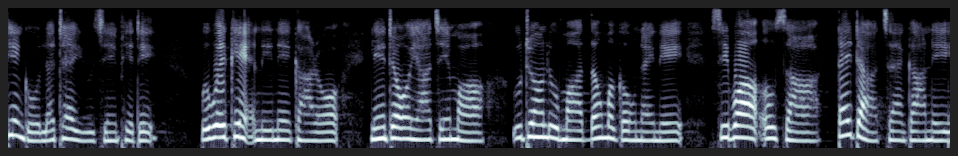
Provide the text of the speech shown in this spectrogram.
ခင်ကိုလက်ထပ်ယူခြင်းဖြစ်တဲ့ ဝေဝေခင်အနေနဲ့ကတော့လင်းတော်ရာချင်းမှာဦးထွန်းလူမှာသုံးမကုန်နိုင်တဲ့စီးပွားဥစ္စာတိုက်တာချန်ကားနဲ့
